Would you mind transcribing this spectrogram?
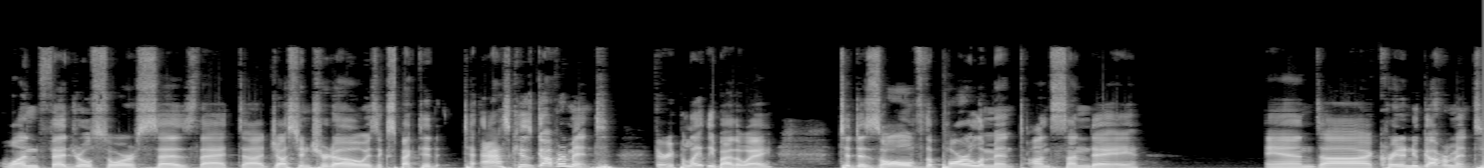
one federal source says that uh, Justin Trudeau is expected to ask his government, very politely, by the way, to dissolve the parliament on Sunday and uh, create a new government.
